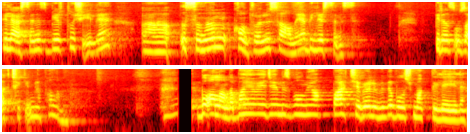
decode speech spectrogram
Dilerseniz bir tuş ile e, ısının kontrolünü sağlayabilirsiniz. Biraz uzak çekim yapalım mı? Bu alanda banyo vereceğimiz bulunuyor. Bahçe bölümünde buluşmak dileğiyle.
